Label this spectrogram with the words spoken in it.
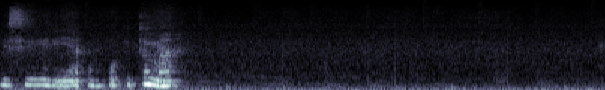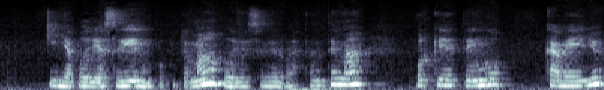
Y seguiría un poquito más. Y ya podría seguir un poquito más, podría seguir bastante más, porque ya tengo cabello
